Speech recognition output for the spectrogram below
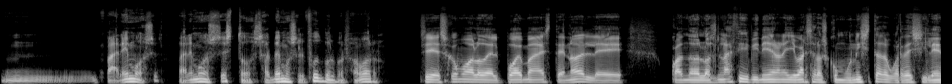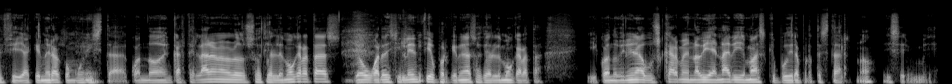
mm, paremos, paremos esto, salvemos el fútbol, por favor. Sí, es como lo del poema este, ¿no? El de cuando los nazis vinieron a llevarse a los comunistas, guardé silencio, ya que no era comunista. Cuando encarcelaron a los socialdemócratas, yo guardé silencio porque no era socialdemócrata. Y cuando vinieron a buscarme no había nadie más que pudiera protestar, ¿no? Y sí, me-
